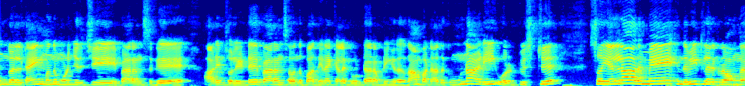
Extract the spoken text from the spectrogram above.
உங்கள் டைம் வந்து முடிஞ்சிருச்சு பேரண்ட்ஸுக்கு அப்படின்னு சொல்லிட்டு பேரண்ட்ஸை வந்து பார்த்தீங்கன்னா கிளப்பி விட்டார் அப்படிங்கிறது தான். பட் அதுக்கு முன்னாடி ஒரு ட்விஸ்ட்டு ஸோ எல்லாருமே இந்த வீட்டில் இருக்கிறவங்க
